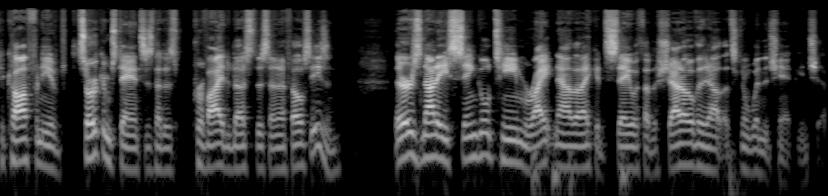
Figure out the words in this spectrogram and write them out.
cacophony of circumstances that has provided us this NFL season. There's not a single team right now that I could say without a shadow of a doubt that's going to win the championship.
